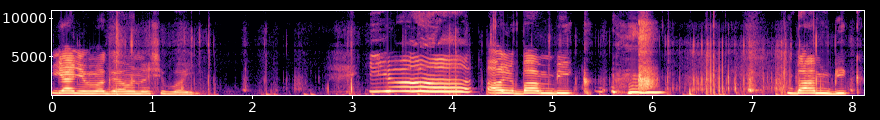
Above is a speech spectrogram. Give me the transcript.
Ja nie mogę, ona się boi. Ja, ale Bambik. Bambik.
